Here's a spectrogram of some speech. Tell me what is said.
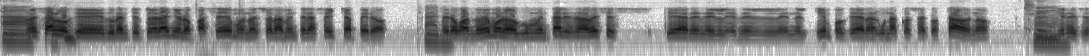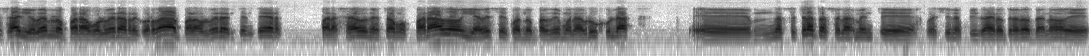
Ah, no es algo que durante todo el año lo pasemos, no es solamente la fecha, pero claro. pero cuando vemos los documentales, ¿no? A veces quedan en el, en el, en el tiempo, quedan algunas cosas acostados, ¿no? Y es necesario verlo para volver a recordar, para volver a entender, para saber dónde estamos parados y a veces cuando perdemos la brújula, eh, no se trata solamente, recién lo explicaba en otra nota, ¿no? De,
